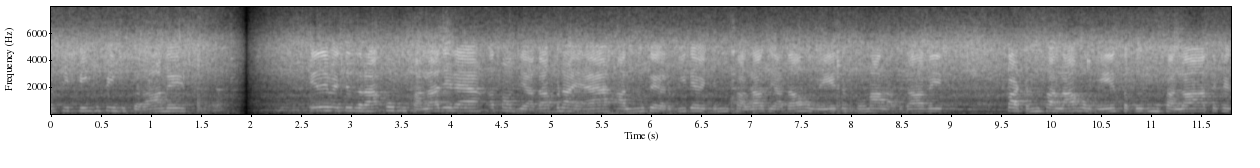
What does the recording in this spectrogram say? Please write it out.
ਅਸੀਂ ਪਿੰਕ ਪਿੰਕ ਕਰਾਂਗੇ। ਇਹਦੇ ਵਿੱਚ ਜ਼ਰਾ ਕੋ ਮਸਾਲਾ ਜਿਹੜਾ ਅਸਾਂ ਜ਼ਿਆਦਾ ਬਣਾਇਆ ਹੈ। ਆਲੂ ਤੇ ਅਰਬੀ ਦੇ ਵਿੱਚ ਮਸਾਲਾ ਜ਼ਿਆਦਾ ਹੋਵੇ ਤੇ ਸੋਹਣਾ ਲੱਗਦਾ ਹੋਵੇ ਘੱਟ ਮਸਾਲਾ ਹੋਵੇ, ਸਬਜ਼ ਮਸਾਲਾ ਤੇ ਫਿਰ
